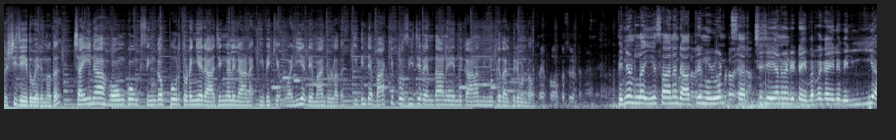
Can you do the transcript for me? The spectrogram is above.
കൃഷി ചെയ്തു വരുന്നത്. ചൈന ഹോങ്കോങ് സിംഗപ്പൂർ തുടങ്ങിയ രാജ്യങ്ങളിലാണ് ഇവയ്ക്ക് വലിയ ഡിമാൻഡ് ഉള്ളത്. ഇതിന്റെ ബാക്കി പ്രൊസീജിയർ എന്താണ് എന്ന് കാണാൻ നിങ്ങൾക്ക് താല്പര്യമുണ്ടോ? പിന്നെയുള്ള ഈ സാധനം രാത്രി മുഴുവൻ സെർച്ച് ചെയ്യാൻ വേണ്ടിയിട്ട് ഇവരുടെ കയ്യിൽ വലിയ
